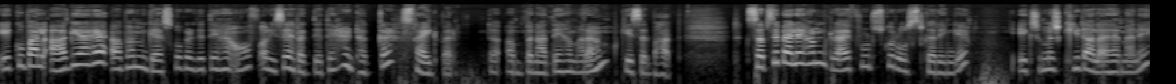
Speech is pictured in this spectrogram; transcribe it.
एक उबाल आ गया है, अब हम गैस को कर देते हैं ऑफ़ और इसे रख देते हैं ढककर साइड पर। तो अब बनाते हैं हमारा हम केसर भात। तो सबसे पहले हम ड्राई फ्रूट्स को रोस्ट करेंगे। एक चम्मच घी डाला है मैंने।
